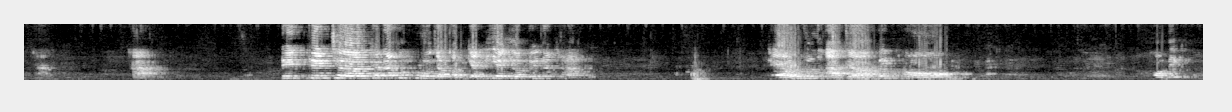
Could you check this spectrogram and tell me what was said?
นะคะค่ะเรียนเชิญคณะคุณครูจากขอนแก่นพิทเยอะด้วยนะคะ แถวคุณอาจจะไม่พอพอไหมคะ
